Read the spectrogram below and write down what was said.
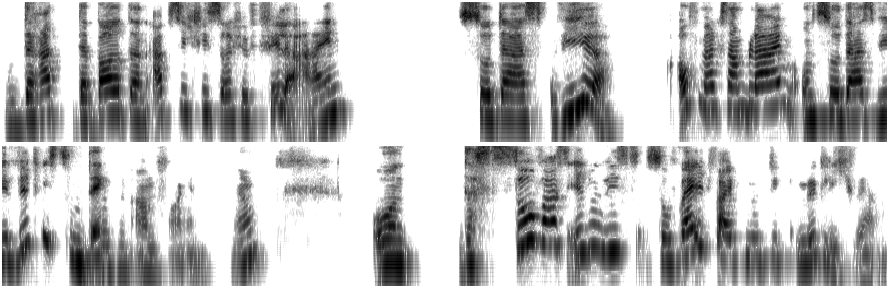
Und der, hat, der baut dann absichtlich solche Fehler ein, so dass wir aufmerksam bleiben und so dass wir wirklich zum Denken anfangen. Ja? Und dass sowas irgendwie so weltweit möglich wäre.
